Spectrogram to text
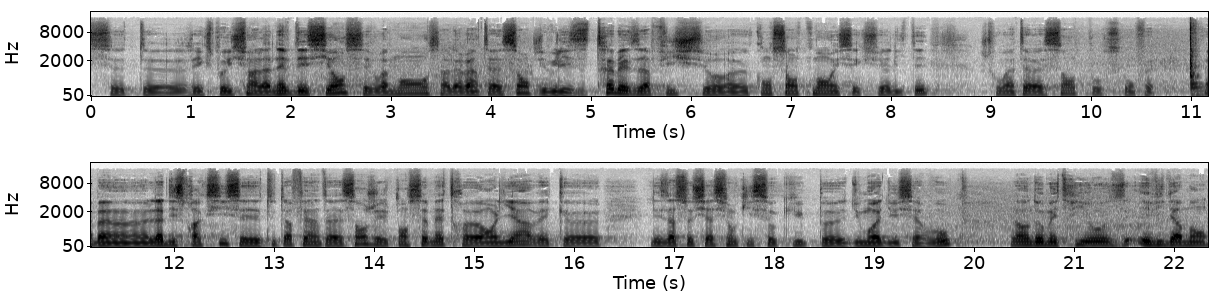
cette euh, exposition à la Nef des Sciences, c'est vraiment, ça a l'air intéressant. J'ai vu les très belles affiches sur euh, consentement et sexualité. Je trouve intéressante pour ce qu'on fait. Eh ben, la dyspraxie, c'est tout à fait intéressant. J'ai pensé mettre euh, en lien avec les associations qui s'occupent du mois du cerveau. L'endométriose, évidemment,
